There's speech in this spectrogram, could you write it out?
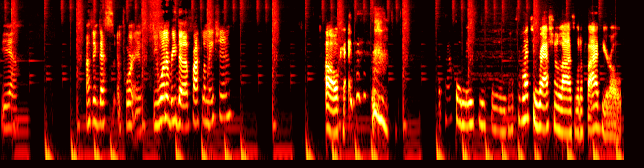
Yeah, I think that's important. Do you want to read the proclamation? Oh, okay. the proclamation says, I tried to rationalize with a five year old,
